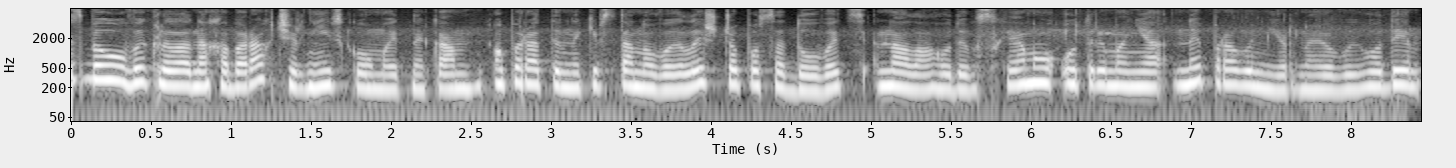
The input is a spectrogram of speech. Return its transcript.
СБУ викрила на хабарах чернігівського митника. Оперативники встановили, що посадовець налагодив схему отримання неправомірної вигоди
